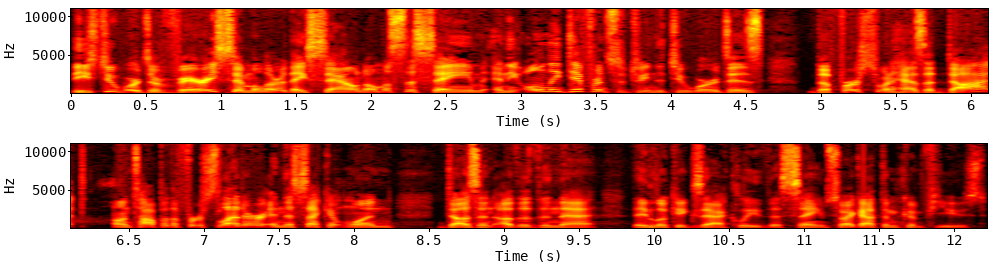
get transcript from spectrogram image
these two words are very similar. They sound almost the same, and the only difference between the two words is the first one has a dot on top of the first letter, and the second one doesn't. Other than that, they look exactly the same. So I got them confused.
